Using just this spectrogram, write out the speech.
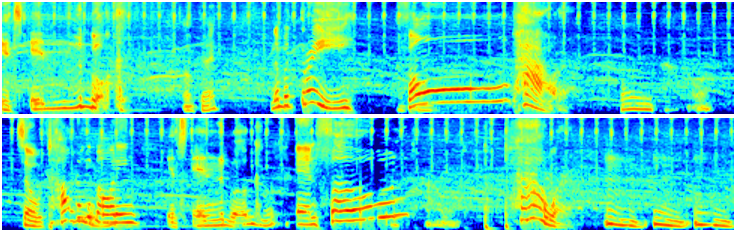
it's in the book. Okay. Number three, phone power. Phone So top of the morning, it's in the book. And phone power. Mm, mm, mm,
